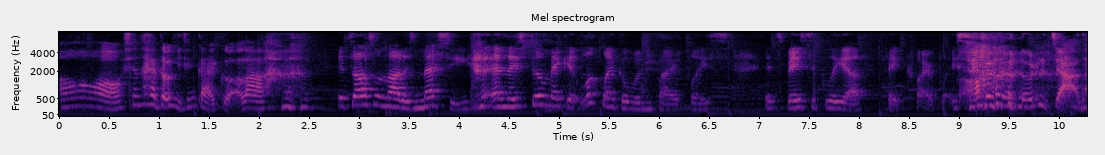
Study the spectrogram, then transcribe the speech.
哦，现在都已经改革了。 It's also not as messy, and they still make it look like a wooden fireplace. It's basically a fake fireplace. 都是假的。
